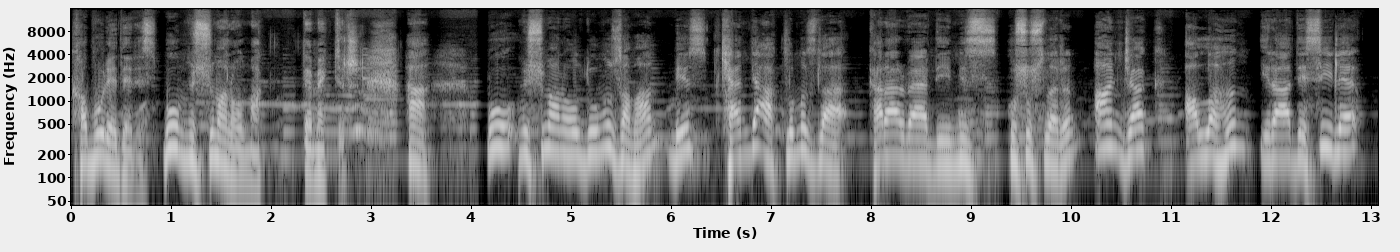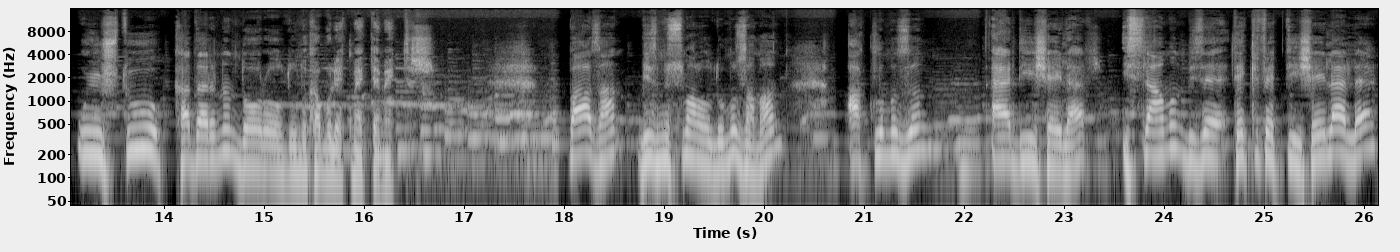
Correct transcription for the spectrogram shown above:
kabul ederiz. Bu Müslüman olmak demektir. Ha bu Müslüman olduğumuz zaman biz kendi aklımızla karar verdiğimiz hususların ancak Allah'ın iradesiyle uyuştuğu kadarının doğru olduğunu kabul etmek demektir. Bazen biz Müslüman olduğumuz zaman aklımızın erdiği şeyler, İslam'ın bize teklif ettiği şeylerle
